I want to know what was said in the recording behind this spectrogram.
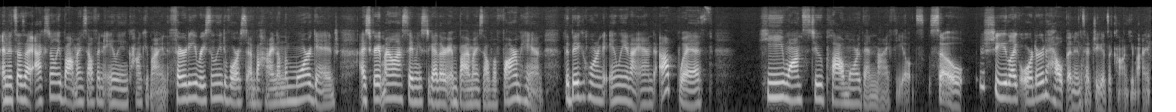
and it says, I accidentally bought myself an alien concubine. 30, recently divorced and behind on the mortgage. I scrape my last savings together and buy myself a farmhand. The big horned alien I end up with, he wants to plow more than my fields. So she like ordered help and instead she gets a concubine.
